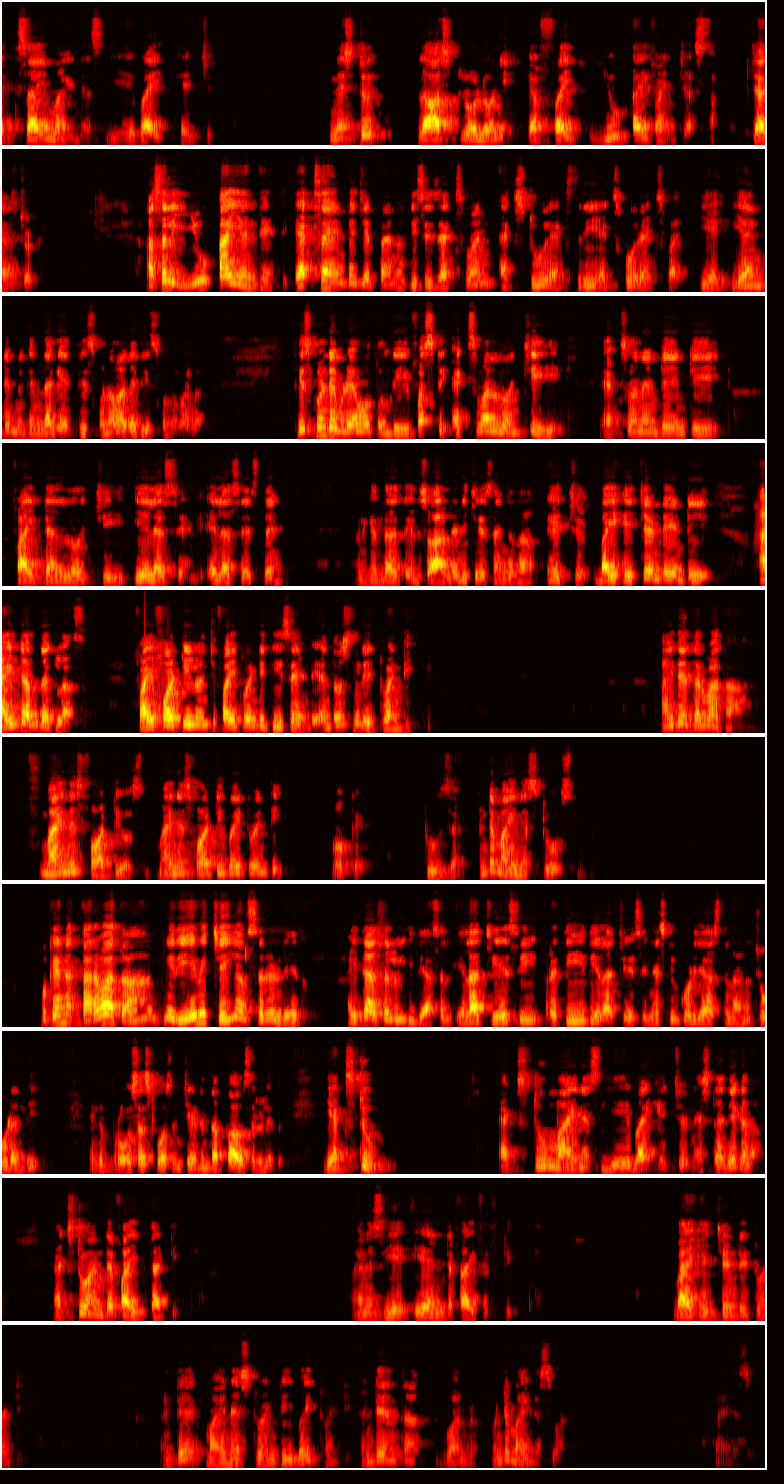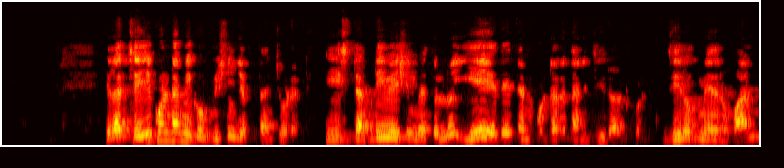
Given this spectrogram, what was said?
X I minus A by H next last రోలోని F I U I find చేస్తాం. జాగ్రత్త చూడండి. అసలు యుఐ అంటే ఏంటి? ఎక్స్ఐ అంటే చెప్పాను. This is X one X two X three X four X five A A అంటే మీకు ఇందాక ఏది తీసుకున్నామో అదే తీసుకుందాం మళ్ళీ. తీసుకుంటే ఇప్పుడు ఏమవుతుంది? ఫస్ట్ ఎక్స్ వన్లోంచి ఎక్స్ వన్ అంటే ఏంటి? ఫైవ్ టెన్లోంచి ఏలెస్ వేయండి ఏలెస్ వేస్తే మనకి ఇందాక తెలుసు ఆల్రెడీ చేసాం కదా. హెచ్ బై హెచ్ అంటే ఏంటి? Height of the class five forty నుంచి ఫైవ్ ట్వంటీ తీసేయండి. ఎంత వస్తుంది? ట్వంటీ అయితే తర్వాత మైనస్ ఫార్టీ వస్తుంది. Minus forty by twenty okay two Z అంటే మైనస్ టూ వస్తుంది. ఓకేనా? తర్వాత మీరు ఏమి అవసరం లేదు. అయితే అసలు ఇది అసలు ఇలా చేసి ప్రతిదీ ఇలా చేసి నెక్స్ట్ ఇంకోటి చేస్తున్నాను చూడండి. ఇంకా ప్రాసెస్ కోసం చేయడం తప్ప అవసరం లేదు. X two X two minus A by H next అదే కదా. ఎక్స్ టూ అంటే five thirty minus A A అంటే ఫైవ్ ఫిఫ్టీ బై హెచ్ అంటే ట్వంటీ అంటే మైనస్ ట్వంటీ బై ట్వంటీ అంటే ఎంత? వన్ అంటే మైనస్ వన్ మైనస్. ఇలా చేయకుండా మీకు ఒక విషయం చెప్తాను చూడండి. ఈ స్టెప్ డివియేషన్ మెథడ్లో ఏ ఏదైతే అనుకుంటారో దాన్ని జీరో అనుకోండి. జీరోకి మీద వన్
